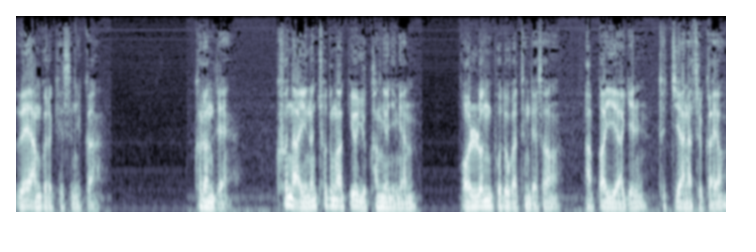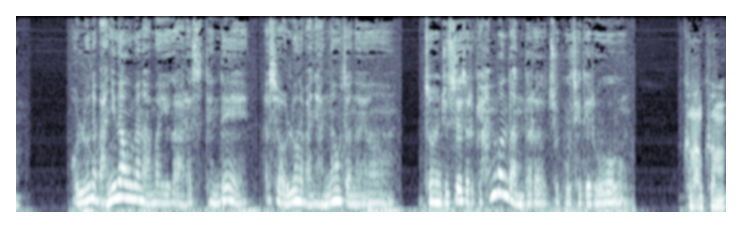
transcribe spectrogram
왜 안 그렇겠습니까? 그런데 큰 아이는 초등학교 6학년이면 언론 보도 같은 데서 아빠 이야기를 듣지 않았을까요? 언론에 많이 나오면 아마 얘가 알았을 텐데 사실 언론에 많이 안 나오잖아요. 저는 뉴스에서 이렇게 한 번도 안 달아주고 제대로 그만큼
